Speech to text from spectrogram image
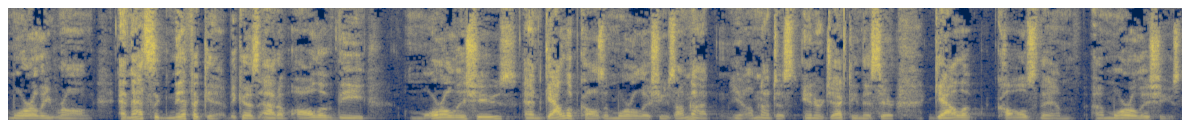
morally wrong. And that's significant because out of all of the moral issues, and Gallup calls them moral issues. I'm not, you know, I'm not just interjecting this here. Gallup calls them uh, moral issues.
